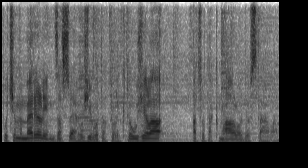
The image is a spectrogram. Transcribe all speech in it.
po čem Marilyn za svého života tolik toužila a co tak málo dostávala.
